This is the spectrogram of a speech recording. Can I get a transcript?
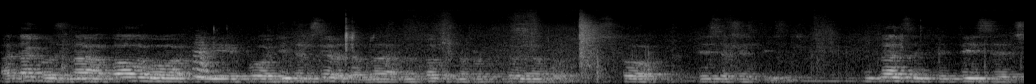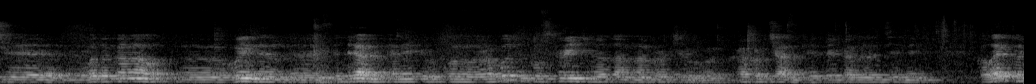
а також на паливо і по дітям-сиротам на, на на продуктові набори 156 тисяч. 15 тисяч е, водоканал е, винен е, підрядникам, які виконували роботи по вскриттю там напроти Хаховчанки, де каналізаційний колектор,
